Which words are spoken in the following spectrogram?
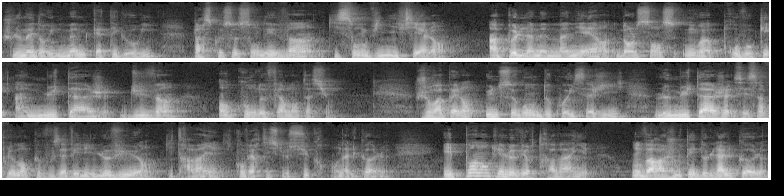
je le mets dans une même catégorie parce que ce sont des vins qui sont vinifiés alors un peu de la même manière dans le sens où on va provoquer un mutage du vin en cours de fermentation. Je rappelle en une seconde de quoi il s'agit. Le mutage, c'est simplement que vous avez les levures qui travaillent, hein, qui convertissent le sucre en alcool. Et pendant que les levures travaillent, on va rajouter de l'alcool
